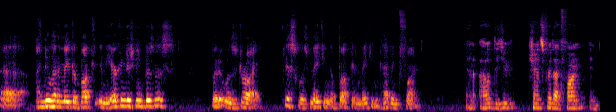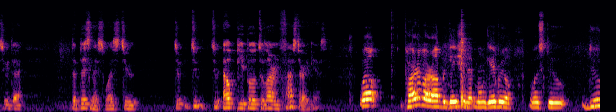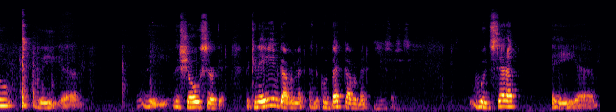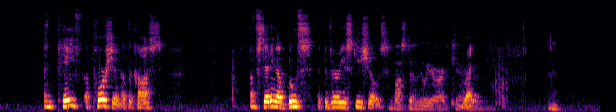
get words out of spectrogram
Uh, I knew how to make a buck in the air conditioning business, but it was dry. This was making a buck and making having fun. And how did you transfer that fun into the the business? Was to to to to help people to learn faster, I guess. Well, part of our obligation at Mont Gabriel was to do the uh, the the show circuit. The Canadian government and the Quebec government Yes, yes, yes. would set up a uh, and pay f- a portion of the costs of setting up booths at the various ski shows. Boston, New York. Uh, Right.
